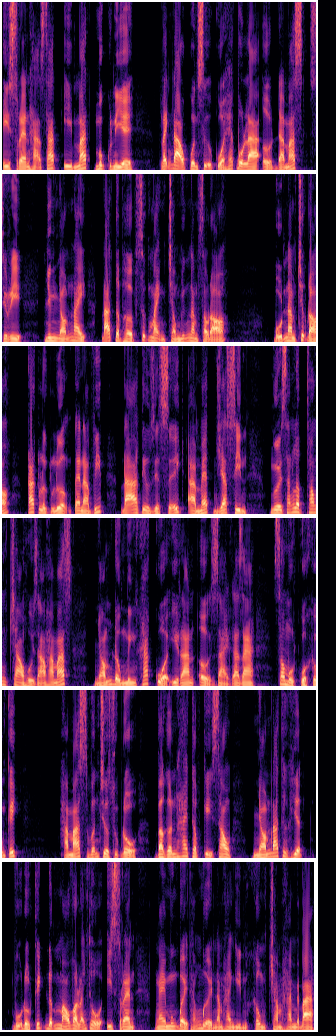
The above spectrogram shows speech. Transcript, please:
Israel hạ sát Imad Muknieh, lãnh đạo quân sự của Hezbollah ở Damas, Syria, nhưng nhóm này đã tập hợp sức mạnh trong những năm sau đó. Bốn năm trước đó, các lực lượng Tel Aviv đã tiêu diệt Sheikh Ahmed Yassin, người sáng lập phong trào Hồi giáo Hamas, nhóm đồng minh khác của Iran ở giải Gaza sau một cuộc không kích. Hamas vẫn chưa sụp đổ và gần hai thập kỷ sau, nhóm đã thực hiện vụ đột kích đẫm máu vào lãnh thổ Israel ngày 7 tháng 10 năm 2023,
